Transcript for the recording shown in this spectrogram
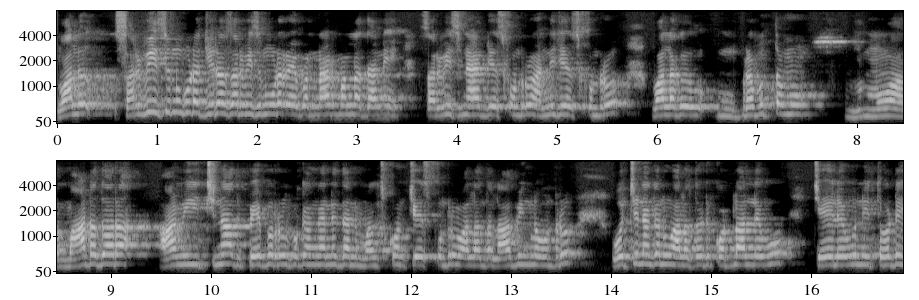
వాళ్ళు సర్వీసును కూడా జీరో సర్వీసును కూడా రేపటి నాడు మళ్ళీ దాన్ని సర్వీస్ని యాడ్ చేసుకుంటారు అన్ని చేసుకుంటారు. వాళ్ళకు ప్రభుత్వము మాట ద్వారా హామీ ఇచ్చినా అది పేపర్ రూపకంగానే దాన్ని మలుచుకొని చేసుకుంటారు. వాళ్ళంత లాబింగ్లో ఉంటారు. వచ్చినాక నువ్వు వాళ్ళతోటి కొట్లాడలేవు చేయలేవు. నీతోటి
